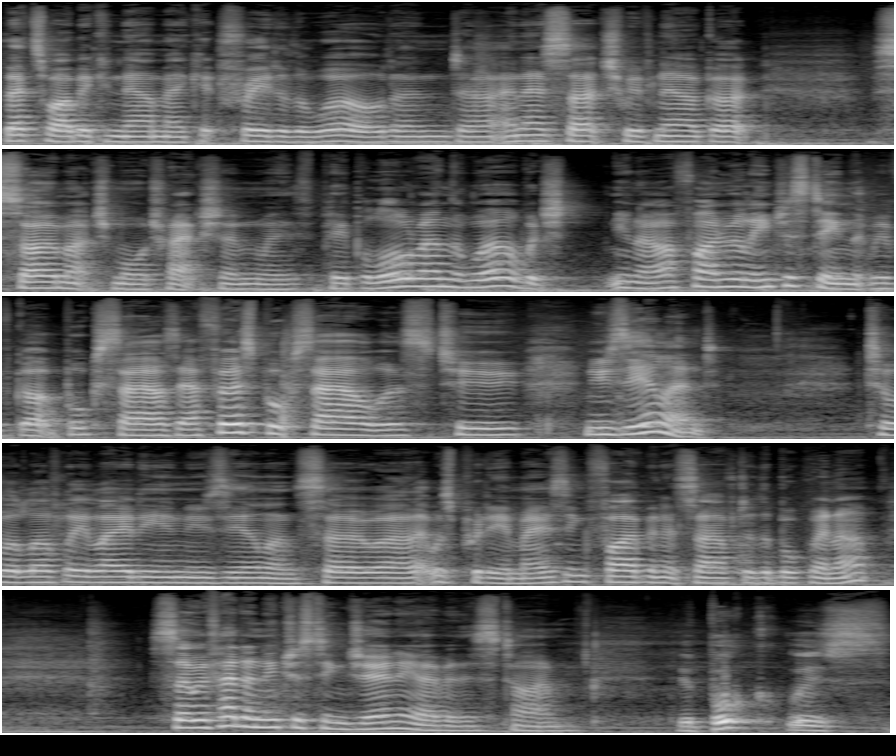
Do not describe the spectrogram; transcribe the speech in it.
that's why we can now make it free to the world, and uh, and as such, we've now got so much more traction with people all around the world, which you know I find really interesting that we've got book sales. Our first book sale was to New Zealand, to a lovely lady in New Zealand. So uh, that was pretty amazing. Five minutes after the book went up. So we've had an interesting journey over this time. The book was,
